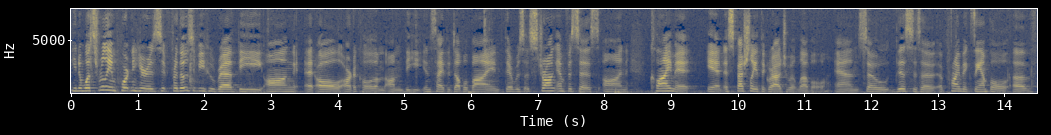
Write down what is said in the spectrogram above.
you know, what's really important here is for those of you who read the Ong et al. article on, on, the Inside the Double Bind, there was a strong emphasis on climate, and especially at the graduate level. And so this is a, a prime example of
